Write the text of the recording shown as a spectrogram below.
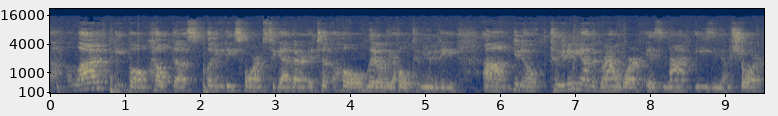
Um, a lot of people helped us putting these forums together. It took a whole, literally a whole community. Um, you know, community on the ground work is not easy. I'm sure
